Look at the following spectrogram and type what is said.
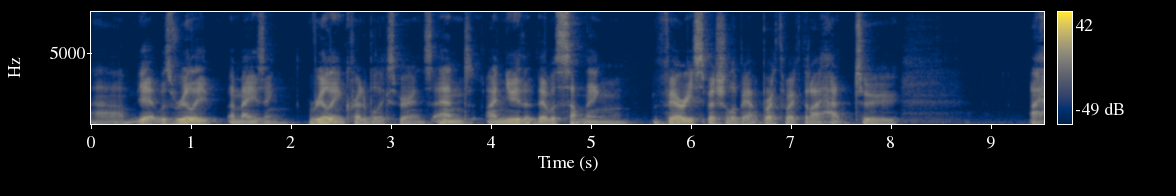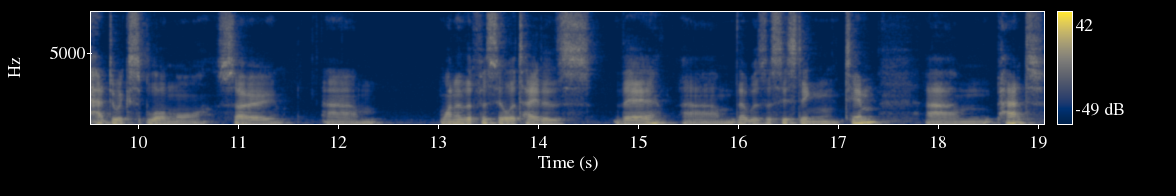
um, yeah, it was really amazing, really incredible experience. And I knew that there was something very special about breathwork that I had to I had to explore more. So, um, one of the facilitators there um, that was assisting Tim, um, Pat,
